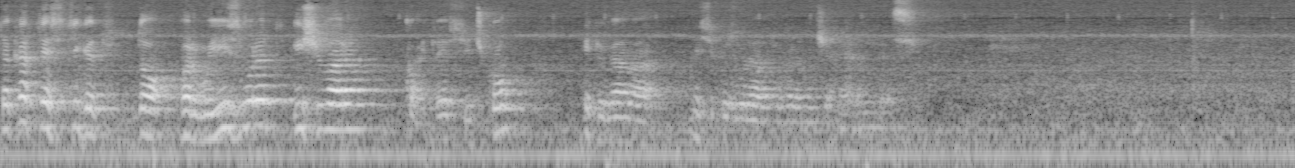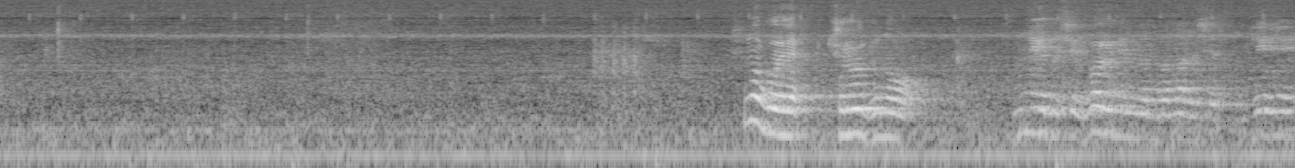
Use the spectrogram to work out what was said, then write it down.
Така те стигат до първоизворът Ишвара, който е всичко, и тогава не си позволяват ограничения, разбира се. Много е трудно ние да се върнем на 12 години,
